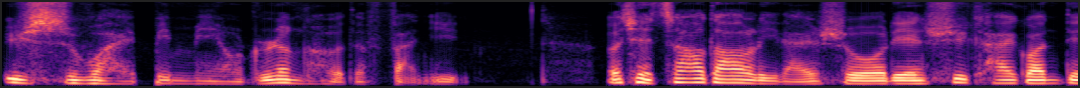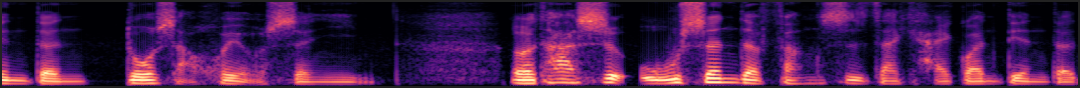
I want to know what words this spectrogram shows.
浴室外并没有任何的反应，而且照道理来说，连续开关电灯多少会有声音，而他是无声的方式在开关电灯。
